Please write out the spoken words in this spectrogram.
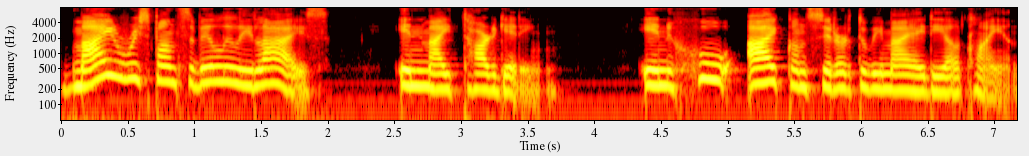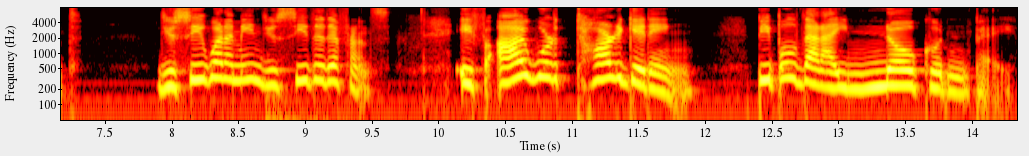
My responsibility lies in my targeting, in who I consider to be my ideal client. Do you see what I mean? Do you see the difference? If I were targeting people that I know couldn't pay,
